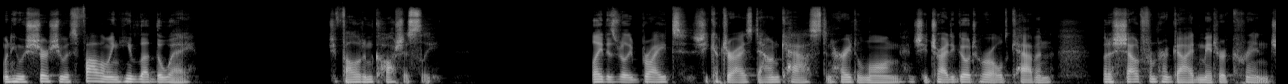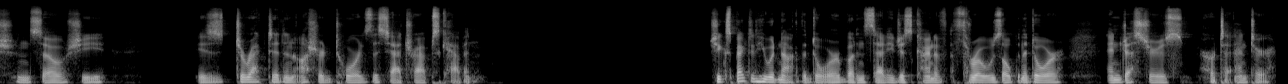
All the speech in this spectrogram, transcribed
When he was sure she was following, he led the way. She followed him cautiously. Light is really bright. She kept her eyes downcast and hurried along, and she tried to go to her old cabin, but a shout from her guide made her cringe, and so she is directed and ushered towards the satrap's cabin. She expected he would knock the door, but instead he just kind of throws open the door and gestures her to enter.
